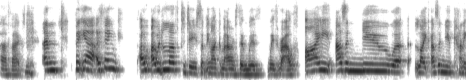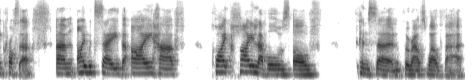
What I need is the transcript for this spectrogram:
Perfect. Um, but yeah, I think I, I, would love to do something like a marathon with with Ralph. I, as a new uh, like as a new Canicrosser, um, I would say that I have quite high levels of concern for Ralph's welfare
